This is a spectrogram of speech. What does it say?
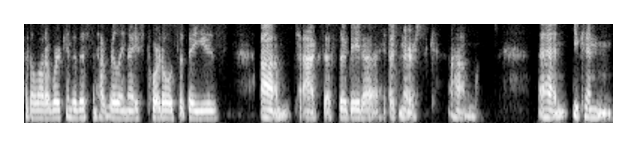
put a lot of work into this and have really nice portals that they use um, to access their data at NERSC. Um, and you can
